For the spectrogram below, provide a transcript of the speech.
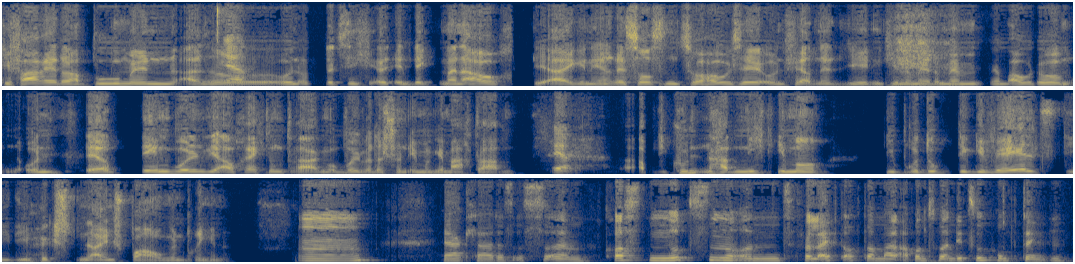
die Fahrräder boomen, also ja. und, und, plötzlich entdeckt man auch die eigenen Ressourcen zu Hause und fährt nicht jeden Kilometer mit, mit dem Auto und der, dem wollen wir auch Rechnung tragen, obwohl wir das schon immer gemacht haben. Ja. Aber die Kunden haben nicht immer die Produkte gewählt, die die höchsten Einsparungen bringen. Mhm. Ja klar, das ist ähm, Kosten, Nutzen und vielleicht auch da mal ab und zu an die Zukunft denken.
